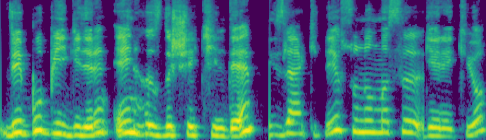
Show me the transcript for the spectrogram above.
ve bu bilgilerin en hızlı şekilde izler kitleye sunulması gerekiyor.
